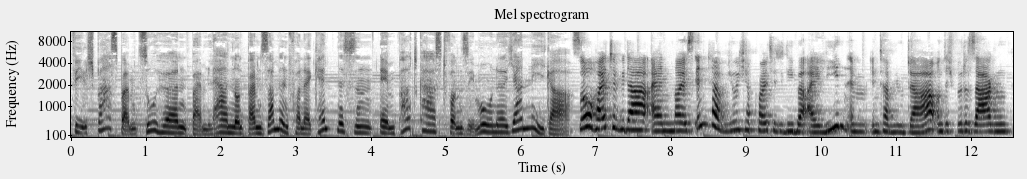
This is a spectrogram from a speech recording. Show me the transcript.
Viel Spaß beim Zuhören, beim Lernen und beim Sammeln von Erkenntnissen im Podcast von Simone Janiga. So, heute wieder ein neues Interview. Ich habe heute die liebe Eileen im Interview da und ich würde sagen,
